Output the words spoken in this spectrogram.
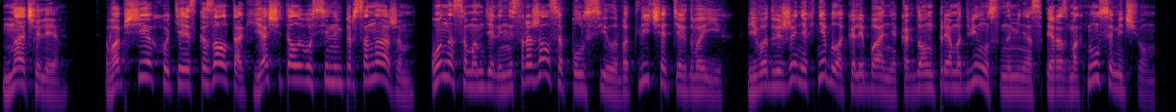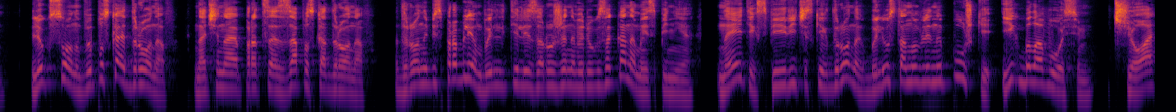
Начали. Вообще, хоть я и сказал так, я считал его сильным персонажем. Он на самом деле не сражался полсилы, в отличие от тех двоих. В его движениях не было колебания, когда он прямо двинулся на меня и размахнулся мечом. «Люксон, выпускай дронов!» Начиная процесс запуска дронов. Дроны без проблем вылетели из оружейного рюкзака на моей спине. На этих сферических дронах были установлены пушки, их было 8. Чё?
